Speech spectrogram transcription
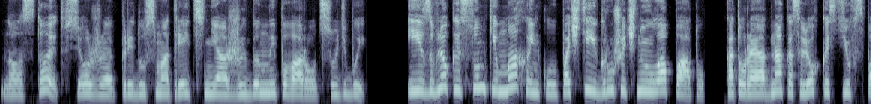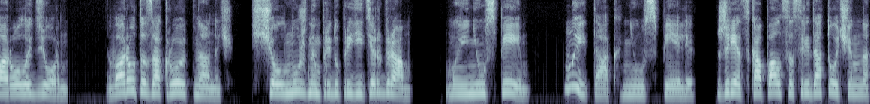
но стоит все же предусмотреть неожиданный поворот судьбы. И извлек из сумки махонькую, почти игрушечную лопату, которая, однако, с легкостью вспорола дерн. Ворота закроют на ночь. Счел нужным предупредить Эрграм. Мы не успеем. Мы и так не успели. Жрец копал сосредоточенно,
